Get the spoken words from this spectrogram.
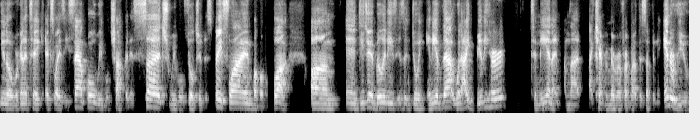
you know, we're gonna take X Y Z sample, we will chop it as such, we will filter this baseline, blah blah blah blah. Um, and DJ Abilities isn't doing any of that. What I really heard to me, and I, I'm not, I can't remember if I brought this up in the interview,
